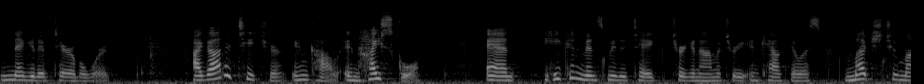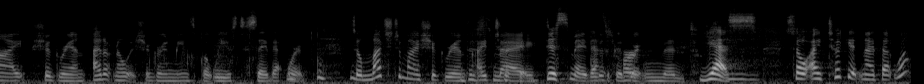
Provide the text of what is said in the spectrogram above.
negative, terrible word, I got a teacher in college, in high school, and he convinced me to take trigonometry and calculus, much to my chagrin. I don't know what chagrin means, but we used to say that word. So much to my chagrin, Dismay. I took it. Dismay. That's a good word. Yes. So I took it, and I thought, well,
